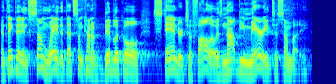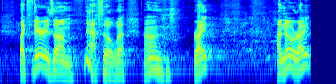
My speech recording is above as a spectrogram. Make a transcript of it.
and think that in some way that that's some kind of biblical standard to follow is not be married to somebody. Like, there is, um, yeah, so, uh, uh, right? I know, right?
